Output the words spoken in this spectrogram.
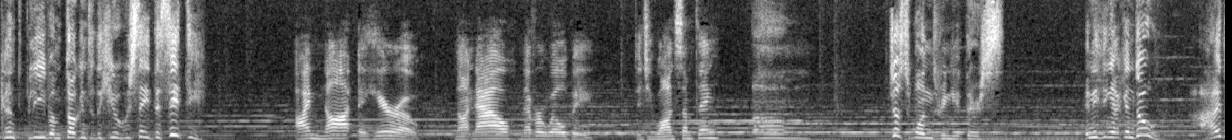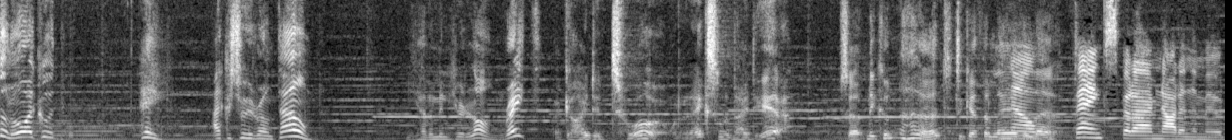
Can't believe I'm talking to the hero who saved the city. I'm not a hero. Not now, never will be. Did you want something? Um, just wondering if there's anything I can do. I don't know, I could... Hey, I could show you around town. You haven't been here long, right? A guided tour. What an excellent idea. Certainly couldn't hurt to get the lay no, of the land. thanks, but I'm not in the mood.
